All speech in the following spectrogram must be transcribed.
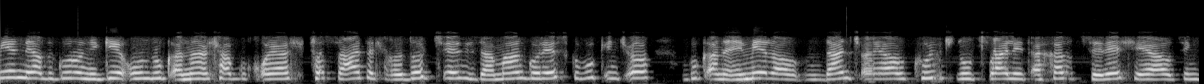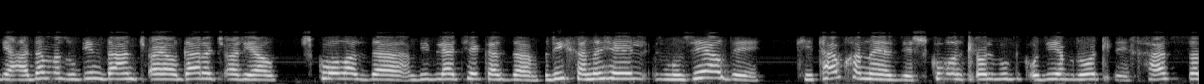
მირნე ალგურონიგი უნრუკ ანა შაბ ყოიალ 4 საათ ჰოდორ ჩეზი ზამან გორესკუბუ კინჭო بوكان اميرال دانچايال كوچنول تساليت اخاز سريشيال سينگي адамаз угин данчаيал гарачариал школазда библиотеказда риханахел музеалди китабханаязди школ кӏолбуги кӏудияб ротли хасса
